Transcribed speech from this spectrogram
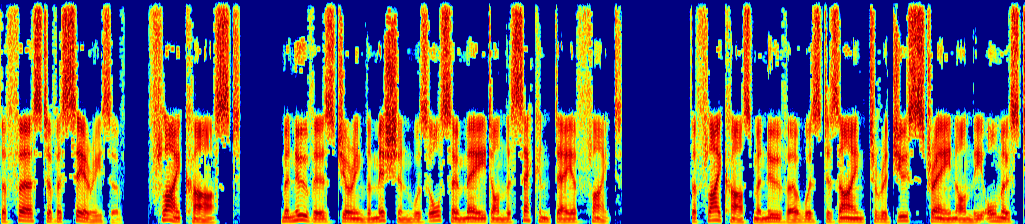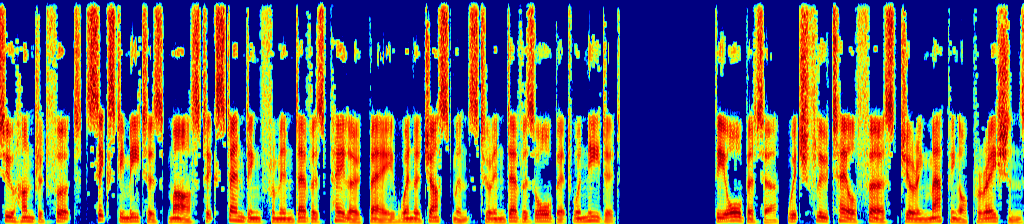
The first of a series of flycast maneuvers during the mission was also made on the second day of flight. The flycast maneuver was designed to reduce strain on the almost 200-foot (60 meters) mast extending from Endeavour's payload bay when adjustments to Endeavour's orbit were needed. The orbiter, which flew tail-first during mapping operations,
